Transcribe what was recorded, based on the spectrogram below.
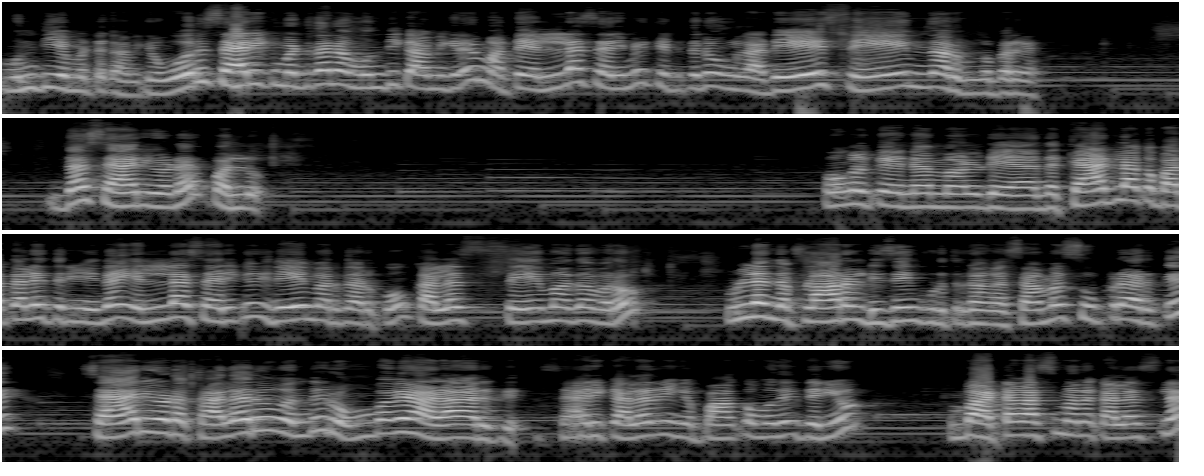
முந்தியை மட்டும் காமிக்கிறேன். ஒரு சாரிக்கு மட்டும் தான் நான் முந்தி காமிக்கிறேன். மற்ற எல்லா சாரியுமே கிட்டத்தட்ட உங்களுக்கு அதே சேம் தான் இருக்குங்க பாருங்கள் இதுதான் சாரியோட பல்லு. உங்களுக்கு நம்மளுடைய அந்த கேட்லாக்கை பார்த்தாலே தெரியும். இதான் எல்லா சாரிக்கும் இதே மாதிரி தான் இருக்கும். கலர்ஸ் சேமாக தான் வரும். உள்ளே இந்த ஃப்ளாரல் டிசைன் கொடுத்துருக்காங்க. செம சூப்பராக இருக்குது சாரியோட கலரும் வந்து ரொம்பவே அழகாக இருக்குது சாரி கலர் நீங்கள் பார்க்கும்போதே தெரியும். ரொம்ப அட்டகாசமான கலர்ஸில்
